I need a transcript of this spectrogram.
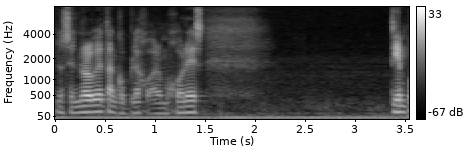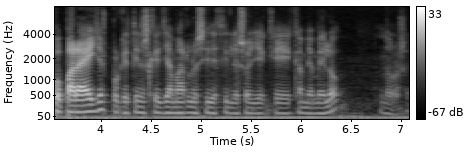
No sé, no lo veo tan complejo. A lo mejor es tiempo para ellos porque tienes que llamarlos y decirles, oye, que cámbiamelo. No lo sé.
